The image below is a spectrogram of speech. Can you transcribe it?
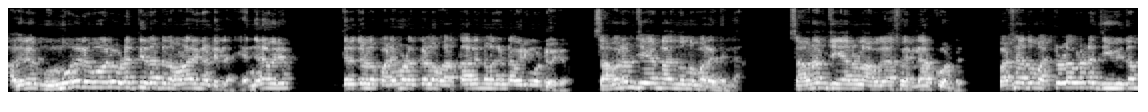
അതിൽ മുന്നൂറ് രൂപ പോലും ഇവിടെ എത്തിയതായിട്ട് നമ്മളാരും കണ്ടില്ല. എങ്ങനെ വരും? ഇത്തരത്തിലുള്ള പണിമുടക്കുകളും ഹർത്താലുകളും കണ്ട് അവരിങ്ങോട്ട് വരും സമരം ചെയ്യേണ്ട എന്നൊന്നും പറയുന്നില്ല. സമരം ചെയ്യാനുള്ള അവകാശം എല്ലാവർക്കും ഉണ്ട്. പക്ഷെ അത് മറ്റുള്ളവരുടെ ജീവിതം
